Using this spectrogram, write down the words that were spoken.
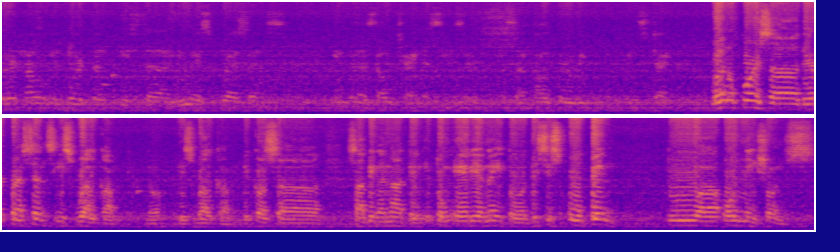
Sir, how important is the U.S. presence in the South China Sea, sir, as a counterweight against China? Well, of course, uh, their presence is welcome, no? Is welcome because uh, sabi nga natin, itong area na ito, this is open to uh, all nations.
